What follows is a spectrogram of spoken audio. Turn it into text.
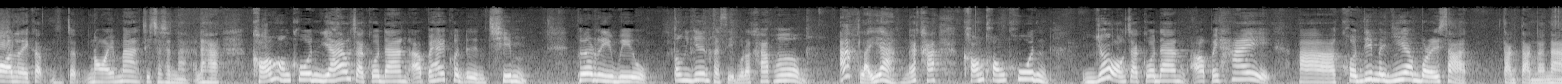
อนอะไรก็จะน้อยมากที่จะชนะนะคะ ของของคุณย้ายออกจากโกดังเอาไปให้คนอื่นชิม เพื่อรีวิวต้องยื่นภาษีมูลค่าเพิ่มอะหลายอย่างนะคะ ของของคุณโยกออกจากโกดังเอาไปให้คนที่มาเยี่ยมบริษัทต่างๆ นานา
